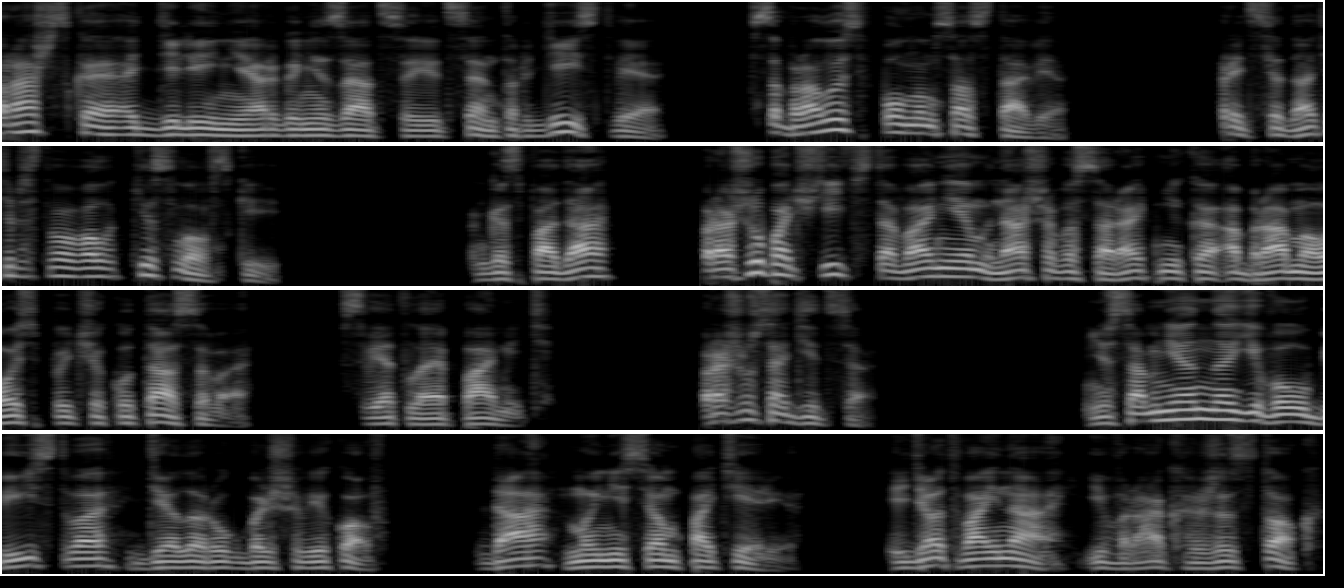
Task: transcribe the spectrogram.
Пражское отделение организации «Центр действия» собралось в полном составе. Председательствовал Кисловский. «Господа, прошу почтить вставанием нашего соратника Абрама Осиповича Кутасова. Светлая память. Прошу садиться. Несомненно, его убийство – дело рук большевиков. Да, мы несем потери. Идет война, и враг жесток.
